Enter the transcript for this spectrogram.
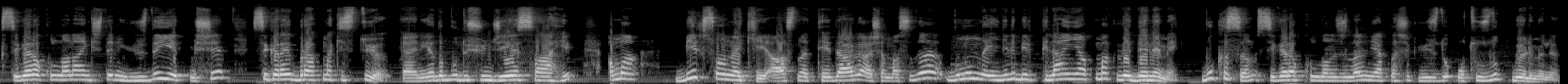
sigara kullanan kişilerin %70'i sigarayı bırakmak istiyor. Yani ya da bu düşünceye sahip ama bir sonraki aslında tedavi aşaması da bununla ilgili bir plan yapmak ve denemek. Bu kısım sigara kullanıcıların yaklaşık %30'luk bölümünü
